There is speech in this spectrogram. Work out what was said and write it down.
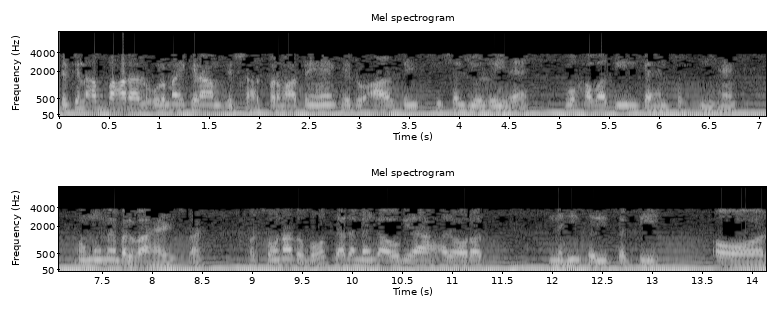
لیکن اب بہرحال علماء کرام ارشاد فرماتے ہیں کہ جو آرٹیفیشل جیولری ہے وہ خواتین پہن سکتی ہیں۔ عموم بلوا ہے اس پر۔ اور سونا تو بہت زیادہ مہنگا ہو گیا، ہر عورت نہیں خرید سکتی اور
